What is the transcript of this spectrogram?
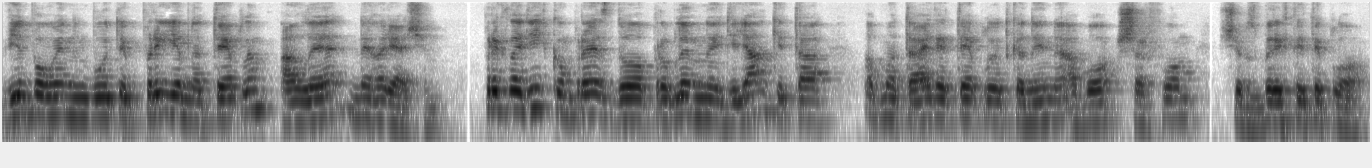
Він повинен бути приємно теплим, але не гарячим. Прикладіть компрес до проблемної ділянки та обмотайте теплою тканиною або шарфом, щоб зберегти тепло.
